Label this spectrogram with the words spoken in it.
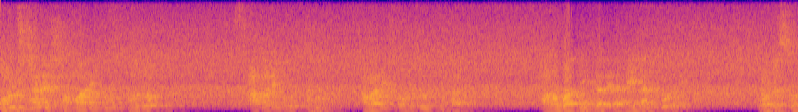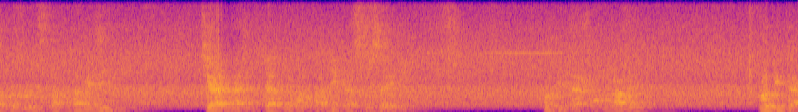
অনুষ্ঠানের সম্মানিত উদ্বোধক, আমারই বন্ধু, আমারই সহযোদ্ধা, মানবাধিকারের আইনান বলে professor Nazrul Islam Tamizi, chairman Jatiya Manobadhikar society. প্রতিটা সংগ্রামে, প্রতিটা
